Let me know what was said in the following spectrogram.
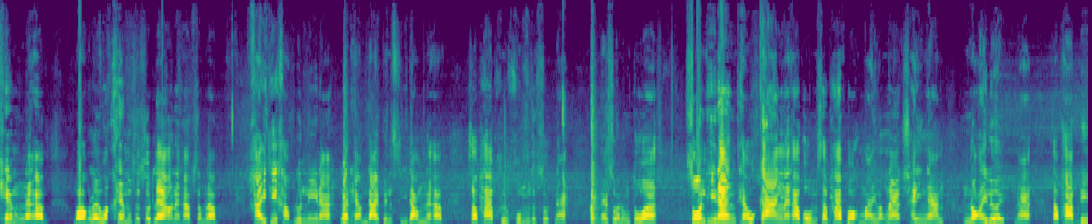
เข้มนะครับ บอกเลยว่าเข้มสุดๆแล้วนะครับสำหรับใครที่ขับรุ่นนี้นะ และแถมได้เป็นสีดำนะครับ สภาพคือคุ้มสุดๆนะ ในส่วนของตัวโซนที่นั่งแถวกลางนะครับ ผมสภาพเบาะใหม่มากๆ ใช้งานน้อยเลยนะ สภาพดี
